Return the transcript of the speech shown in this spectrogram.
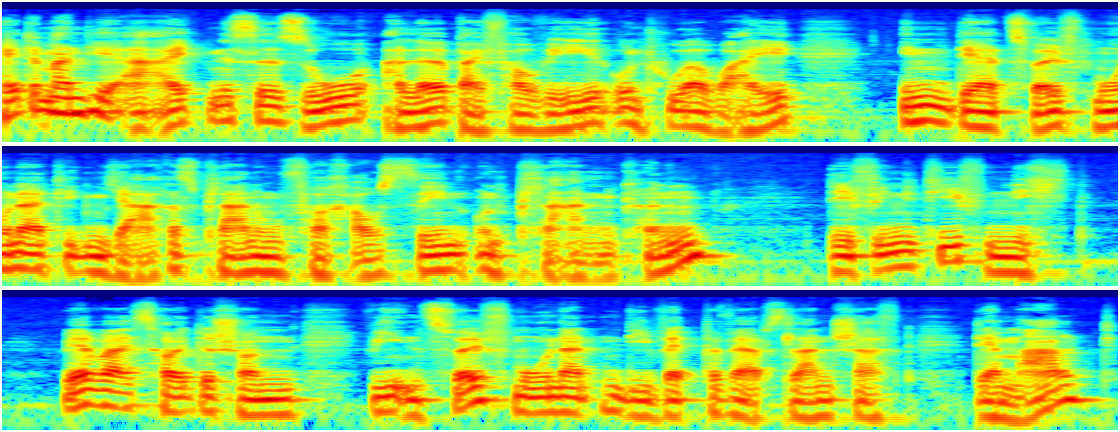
Hätte man die Ereignisse so alle bei VW und Huawei in der zwölfmonatigen Jahresplanung voraussehen und planen können? Definitiv nicht. Wer weiß heute schon, wie in zwölf Monaten die Wettbewerbslandschaft, der Markt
